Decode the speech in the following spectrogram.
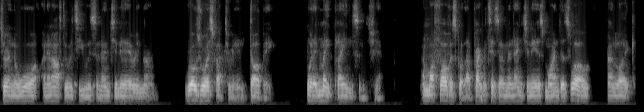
during the war, and then afterwards he was an engineer in um, Rolls Royce factory in Derby, where they make planes and shit. And my father's got that pragmatism and engineer's mind as well. And like,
